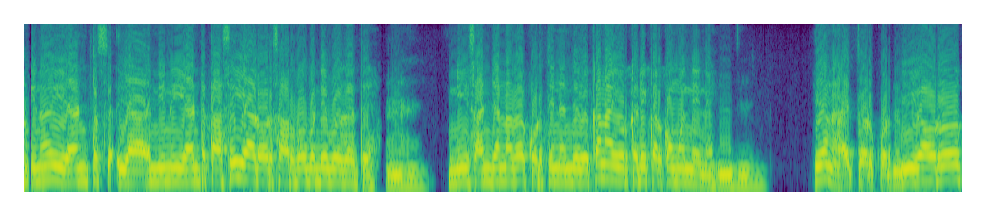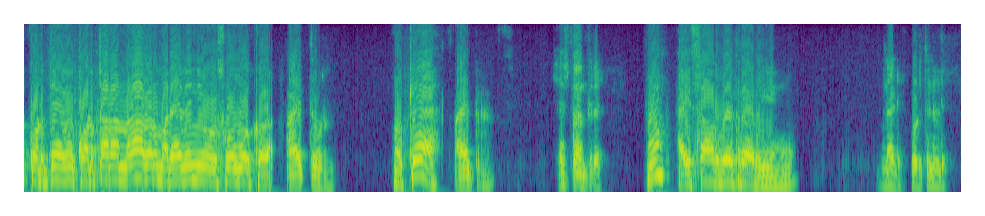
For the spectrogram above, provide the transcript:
ನೀನು ಎಂಟು ಸ- ಯಾ- ನೀನು ಎಂಟು ತಾಸಿಗೆ ಎರಡೂವರೆ ಸಾವಿರ ರೂಪಾಯಿ ಬಡ್ಡಿ ಬೀಳತೈತಿ. ಹ್ಮ್ ಹ್ಮ್. ನೀ ಸಂಜೆ ಅನ್ನದ ಕೊಡ್ತೀನಿ ಅಂದಿಬೇಕ ನಾ ಇವ್ರ ಕಡೆ ಕರ್ಕೊಂಡ್ ಬಂದೀನಿ ಹ್ಮ್ ಹ್ಮ್. ಏನ? ಆಯ್ತು ತೋರಿ ಕೊಡ್ತೀನಿ. ಈಗ ಅವ್ರು ಕೊಡ್ತೇ ಕೊಡ್ತಾರಂದ್ರ ಅದ್ರ ಮರ್ಯಾದೆ ನೀವು ಉಳಿಸ್ಕೋಬೇಕು. ಆಯ್ತು ತೋರಿ. ಓಕೆ? ಆಯ್ತ್ರಿ ಎಷ್ಟಂತ್ರಿ ಹ್ಮ್? ಐದ್ ಸಾವಿರ ಬೇಕ್ರಿ ಅವ್ರಿಗೆ. ನಡಿ ಕೊಡ್ತೀನಿ ನಡಿ.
